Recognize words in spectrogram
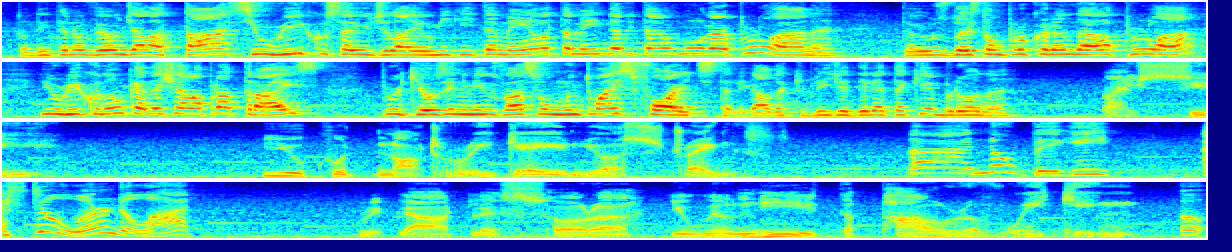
Estão tentando ver onde ela tá. Se o Rico saiu de lá e o Mickey também, ela também deve estar em algum lugar por lá, né? Então os dois estão procurando ela por lá. E o Rico não quer deixar ela pra trás, porque os inimigos lá são muito mais fortes, tá ligado? A Keyblade dele até quebrou, né? I see. You could not regain your strength. Ah, no biggie. I still learned a lot. Regardless, Sora, you will need the power of waking. Oh.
